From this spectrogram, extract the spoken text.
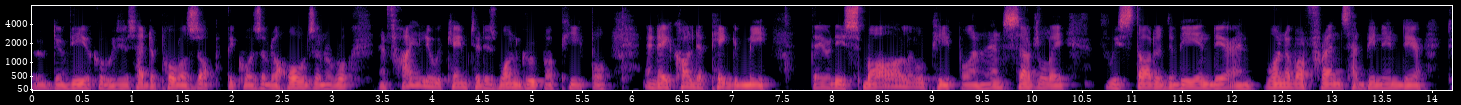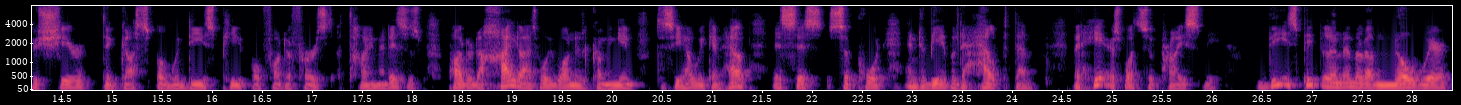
the vehicle, we just had to pull us up because of the holes in the road. And finally, we came to this one group of people, and they called the pygmy they were these small little people. And then suddenly we started to be in there. And one of our friends had been in there to share the gospel with these people for the first time. And this is part of the highlights we wanted coming in to see how we can help, assist, support, and to be able to help them. But here's what surprised me. These people in the middle of nowhere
